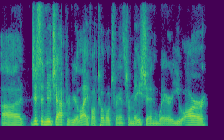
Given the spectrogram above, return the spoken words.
uh just a new chapter of your life a total transformation where you are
